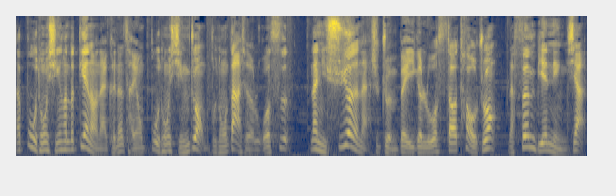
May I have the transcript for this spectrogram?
那不同型号的电脑呢，可能采用不同形状、不同大小的螺丝。那你需要的呢，是准备一个螺丝刀套装，那分别拧下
